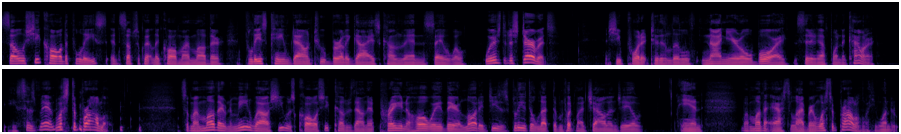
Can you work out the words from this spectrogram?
So she called the police and subsequently called my mother. Police came down, two burly guys come in and say, Well, where's the disturbance? And she pointed to the little nine year old boy sitting up on the counter. He says, Man, what's the problem? so my mother, in the meanwhile, she was called. She comes down there praying the whole way there. Lord Jesus, please don't let them put my child in jail. And my mother asked the librarian, What's the problem? Well, he wanted to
